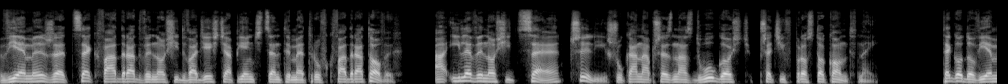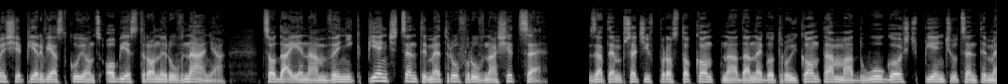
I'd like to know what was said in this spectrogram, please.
Wiemy, że c kwadrat wynosi 25 cm kwadratowych, a ile wynosi c, czyli szukana przez nas długość przeciwprostokątnej. Tego dowiemy się pierwiastkując obie strony równania, co daje nam wynik 5 cm równa się c. Zatem przeciwprostokątna danego trójkąta ma długość 5 cm.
